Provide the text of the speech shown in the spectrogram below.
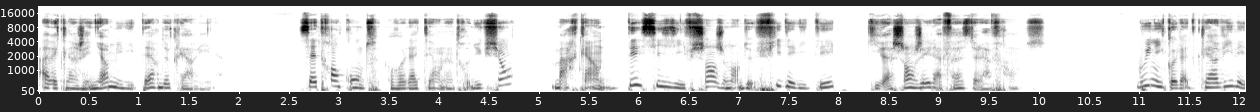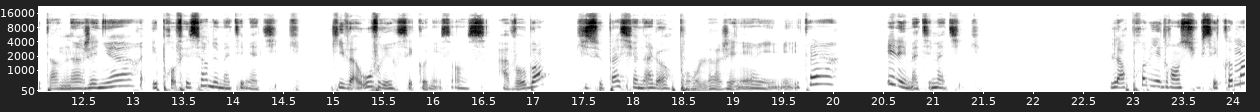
avec l'ingénieur militaire de Clerville. Cette rencontre, relatée en introduction, marque un décisif changement de fidélité qui va changer la face de la France. Louis-Nicolas de Clerville est un ingénieur et professeur de mathématiques qui va ouvrir ses connaissances à Vauban, qui se passionne alors pour l'ingénierie militaire et les mathématiques. Leur premier grand succès commun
